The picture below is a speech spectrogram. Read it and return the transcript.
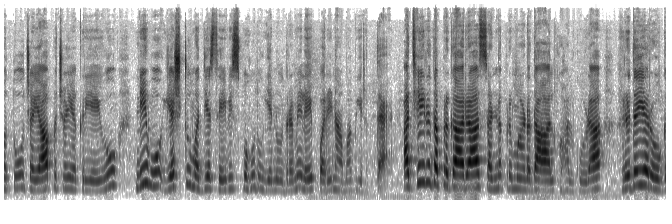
ಮತ್ತು ಚಯಾಪಚಯ ಕ್ರಿಯೆಯು ನೀವು ಎಷ್ಟು ಮದ್ಯ ಸೇವಿಸಬಹುದು ಎನ್ನುವುದರ ಮೇಲೆ ಪರಿಣಾಮ ಬೀರುತ್ತೆ. ಅಧ್ಯಯನದ ಪ್ರಕಾರ ಸಣ್ಣ ಪ್ರಮಾಣದ ಆಲ್ಕೋಹಾಲ್ ಕೂಡ ಹೃದಯ ರೋಗ,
